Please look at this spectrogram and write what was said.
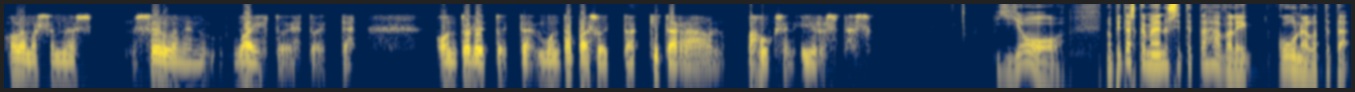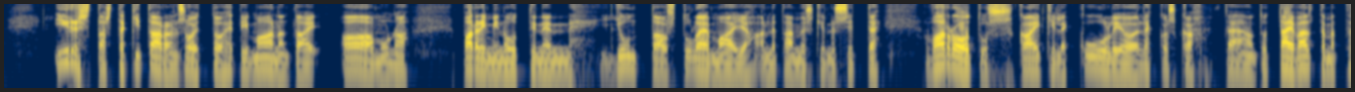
olemassa myös sellainen vaihtoehto, että on todettu, että mun tapa soittaa kitaraa on pahuksen irstas. Joo. No pitäisikö meidän nyt sitten tähän väliin kuunnella tätä irstasta kitaran soittoa heti maanantai-aamuna pariminuuttinen junttaus tulemaan ja annetaan myöskin nyt sitten varoitus kaikille kuulijoille, koska tämä on, tämä ei välttämättä,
